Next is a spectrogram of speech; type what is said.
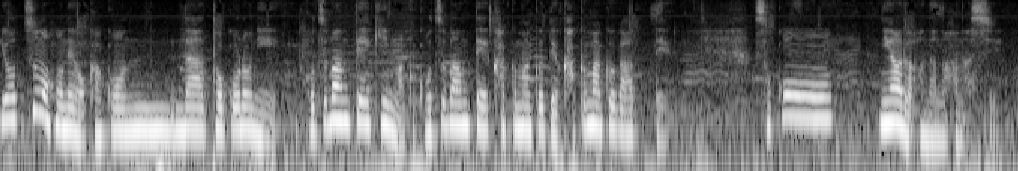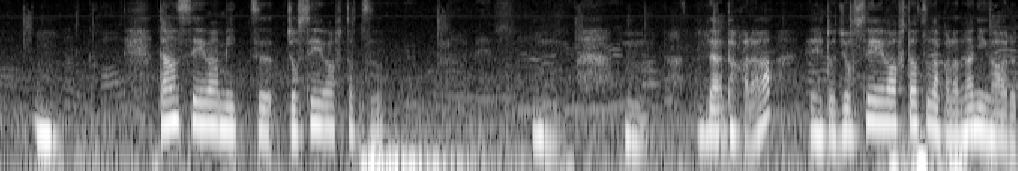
4つの骨を囲んだところに骨盤底筋膜骨盤底角膜っていう角膜があってそこにある穴の話、うん、男性は3つ女性は2つ、うん。うん、だだから、えーと、女性は2つだから何がある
